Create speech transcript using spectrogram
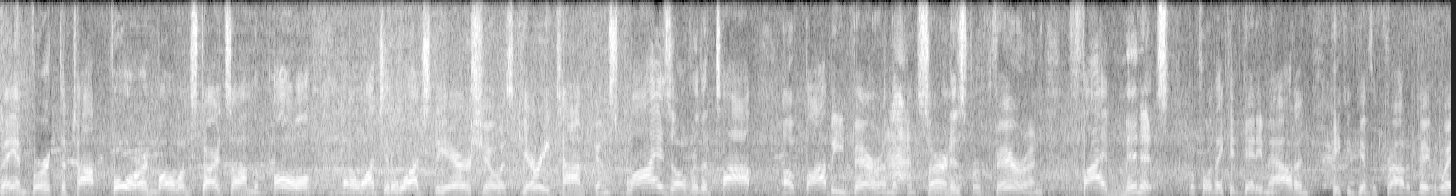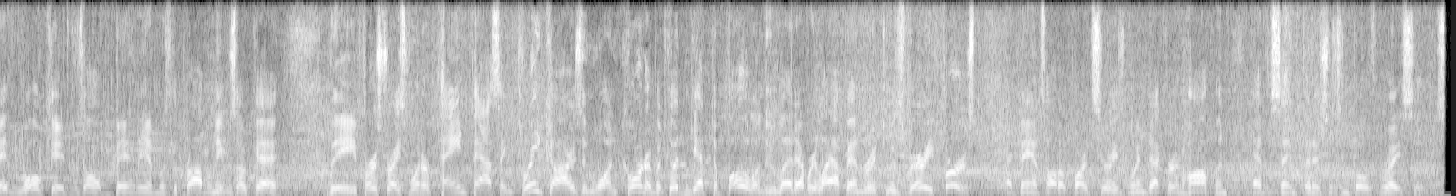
They invert the top four, and Boland starts on the pole. But I want you to watch the air show as Gary Tompkins flies over the top of Bobby Varon. The ah. concern is for Varon. Five minutes before they could get him out, and he could give the crowd a big wave. The roll cage was all bent in was the problem. He was okay. The first race winner, Payne, passing three cars in one corner, but couldn't get to Boland, who led every lap en route to his very first Advance Auto Parts Series win. Decker and Hoffman had the same finishes in both races.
